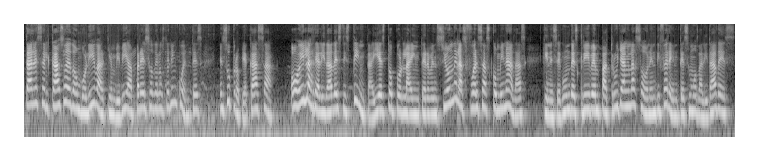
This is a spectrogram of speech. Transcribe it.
Tal es el caso de don Bolívar, quien vivía preso de los delincuentes en su propia casa. Hoy la realidad es distinta y esto por la intervención de las fuerzas combinadas quienes según describen patrullan la zona en diferentes modalidades.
